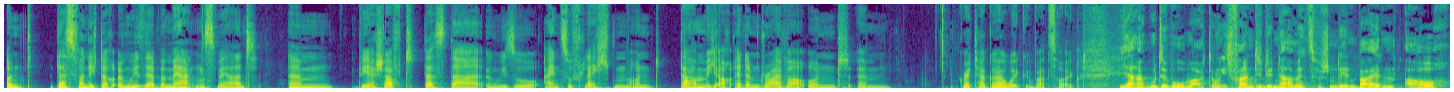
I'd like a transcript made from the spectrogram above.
Und das fand ich doch irgendwie sehr bemerkenswert, ähm, wie er schafft, das da irgendwie so einzuflechten. Und da haben mich auch Adam Driver und ähm, Greta Gerwig überzeugt. Ja, gute Beobachtung. Ich fand die Dynamik zwischen den beiden auch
